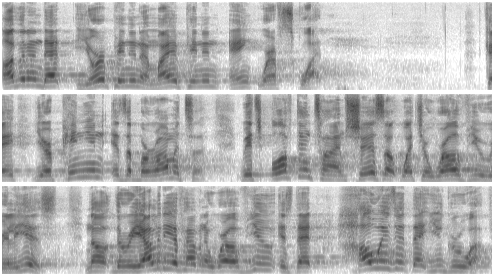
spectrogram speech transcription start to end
Other than that, your opinion and my opinion ain't worth squat. Okay? Your opinion is a barometer, which oftentimes shows up what your worldview really is. Now, the reality of having a worldview is that how is it that you grew up?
